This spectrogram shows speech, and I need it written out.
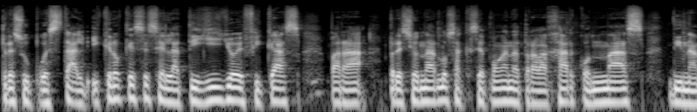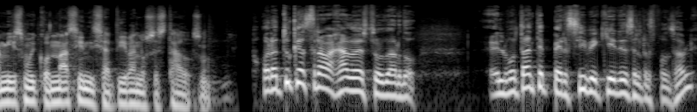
presupuestal y creo que ese es el latiguillo eficaz para presionarlos a que se pongan a trabajar con más dinamismo y con más iniciativa en los estados. ¿no? Ahora, tú que has trabajado esto, Eduardo, ¿el votante percibe quién es el responsable?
